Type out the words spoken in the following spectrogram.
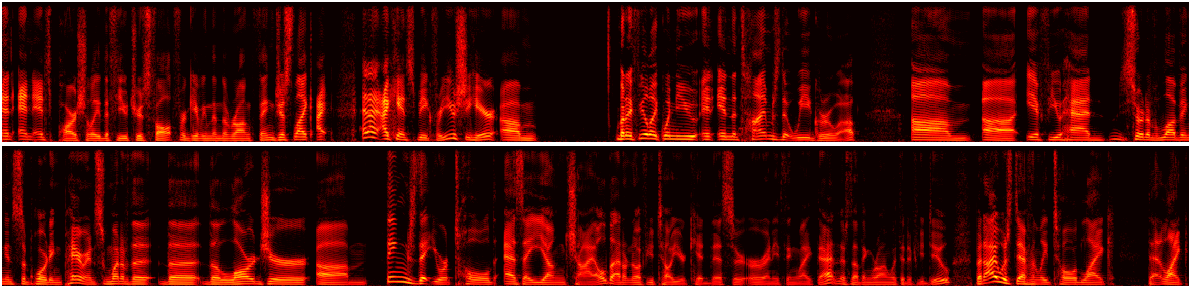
and and it's partially the future's fault for giving them the wrong thing. Just like i and i, I can't speak for you Shahir um but I feel like when you in, in the times that we grew up, um, uh, if you had sort of loving and supporting parents, one of the the the larger um, things that you're told as a young child. I don't know if you tell your kid this or, or anything like that, and there's nothing wrong with it if you do. But I was definitely told like that like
